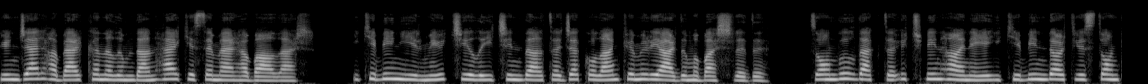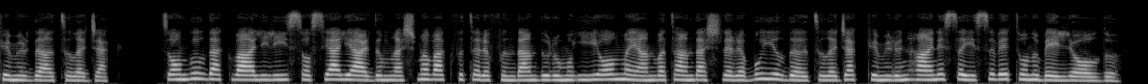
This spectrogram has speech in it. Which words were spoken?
Güncel Haber kanalımdan herkese merhabalar. 2023 yılı için dağıtacak olan kömür yardımı başladı. Zonguldak'ta 3000 haneye 2400 ton kömür dağıtılacak. Zonguldak Valiliği Sosyal Yardımlaşma Vakfı tarafından durumu iyi olmayan vatandaşlara bu yıl dağıtılacak kömürün hane sayısı ve tonu belli oldu.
